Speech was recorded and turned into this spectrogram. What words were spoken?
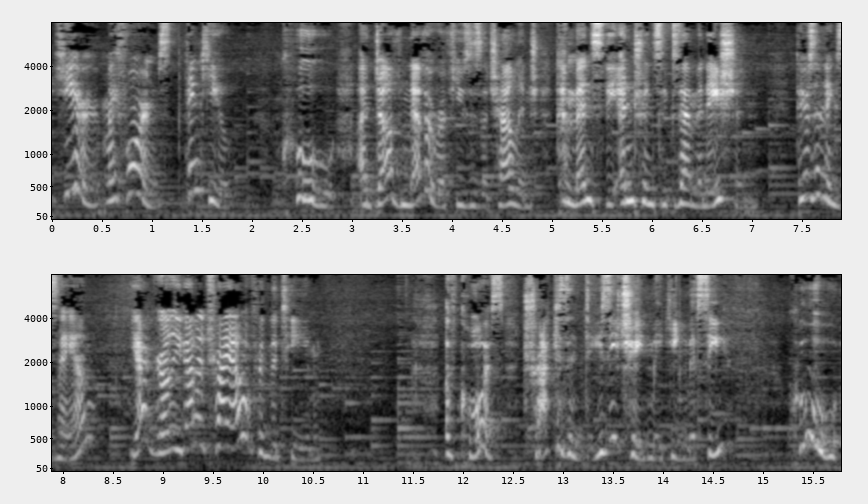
here, my forms. Thank you. Cool. A dove never refuses a challenge. Commence the entrance examination. There's an exam? Yeah, girl, you gotta try out for the team. Of course, track isn't daisy chain making, Missy. Cool.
